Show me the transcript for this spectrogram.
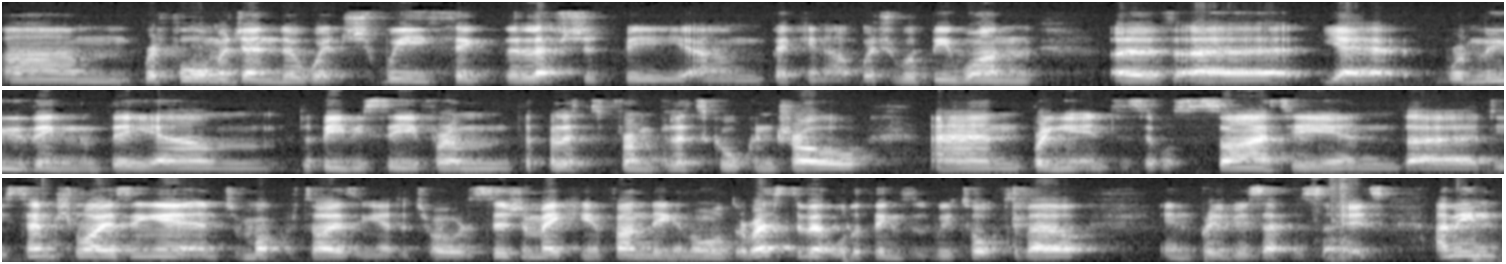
um, reform agenda which we think the left should be um, picking up, which would be one of uh, yeah removing the um, the BBC from the polit- from political control and bringing it into civil society and uh, decentralizing it and democratizing editorial decision making and funding and all the rest of it, all the things that we talked about in previous episodes. I mean,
